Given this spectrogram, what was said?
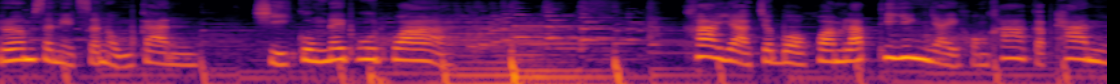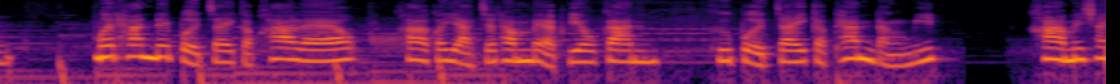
เริ่มสนิทสนมกัน ฉีกุงได้พูดว่าข้าอยากจะบอกความลับที่ยิ่งใหญ่ของข้ากับท่าน เมื่อท่านได้เปิดใจกับข้าแล้ว ข้าก็อยากจะทำแบบเดียวกัน คือเปิดใจกับท่านดังมิตร ข้าไม่ใช่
